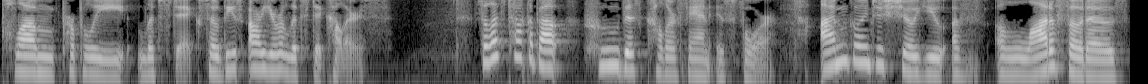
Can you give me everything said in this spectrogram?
plum purpley lipstick. So these are your lipstick colors. So let's talk about who this color fan is for. I'm going to show you a, a lot of photos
